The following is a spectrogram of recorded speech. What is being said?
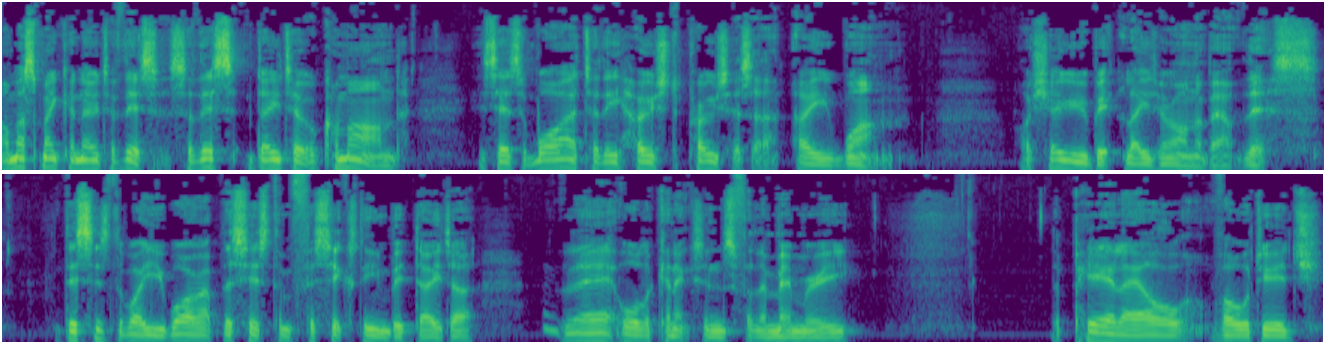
I must make a note of this. So this data or command it says wire to the host processor A1. I'll show you a bit later on about this. This is the way you wire up the system for 16-bit data. There all the connections for the memory, the PLL voltage,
